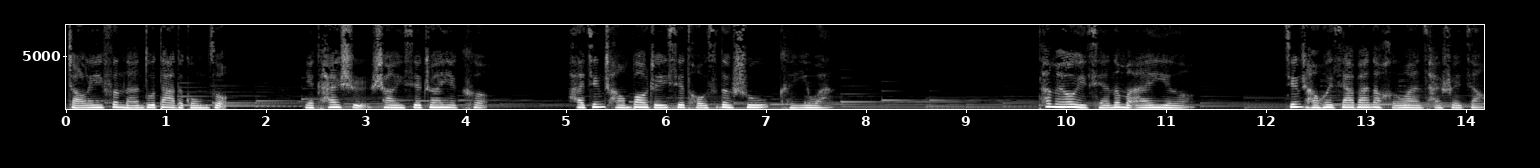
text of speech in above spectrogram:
找了一份难度大的工作，也开始上一些专业课，还经常抱着一些投资的书啃一晚。他没有以前那么安逸了，经常会加班到很晚才睡觉，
